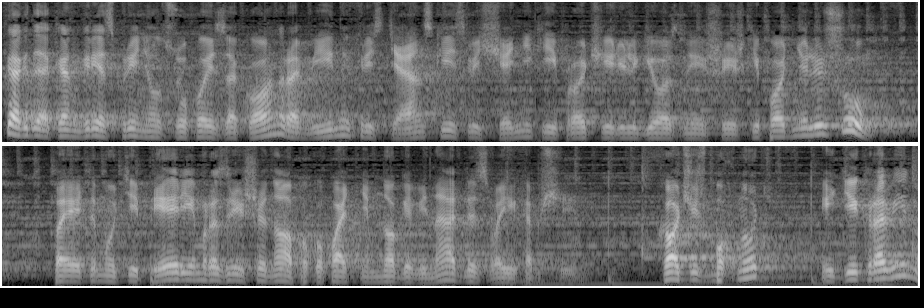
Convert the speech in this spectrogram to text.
Когда Конгресс принял сухой закон, раввины, христианские священники и прочие религиозные шишки подняли шум. Поэтому теперь им разрешено покупать немного вина для своих общин. Хочешь бухнуть? Иди к раввину.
